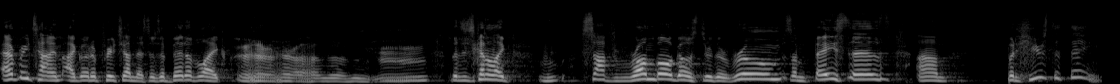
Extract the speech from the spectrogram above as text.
every time I go to preach on this, there's a bit of like, there's kind of like soft rumble goes through the room, some faces. Um, but here's the thing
